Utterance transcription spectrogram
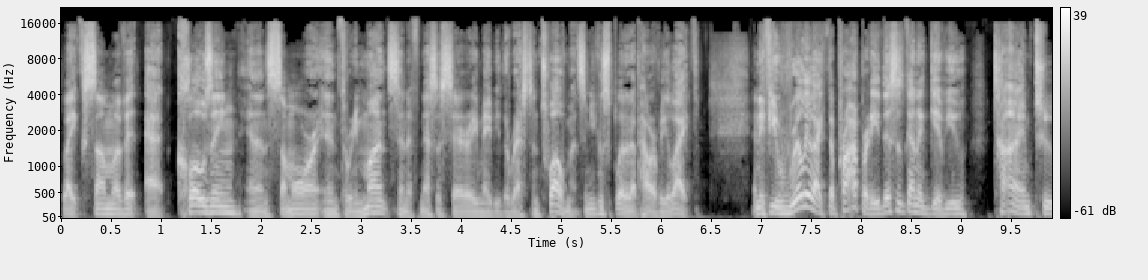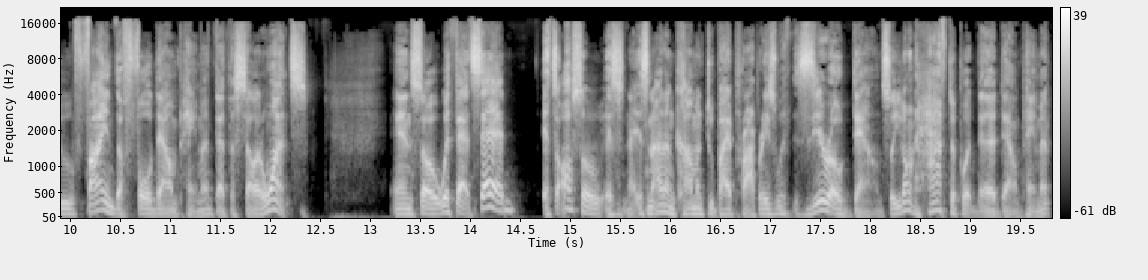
Like some of it at closing and then some more in three months. And if necessary, maybe the rest in 12 months. And you can split it up however you like. And if you really like the property, this is going to give you time to find the full down payment that the seller wants. And so with that said, it's also, it's not, it's not uncommon to buy properties with zero down. So you don't have to put a down payment,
